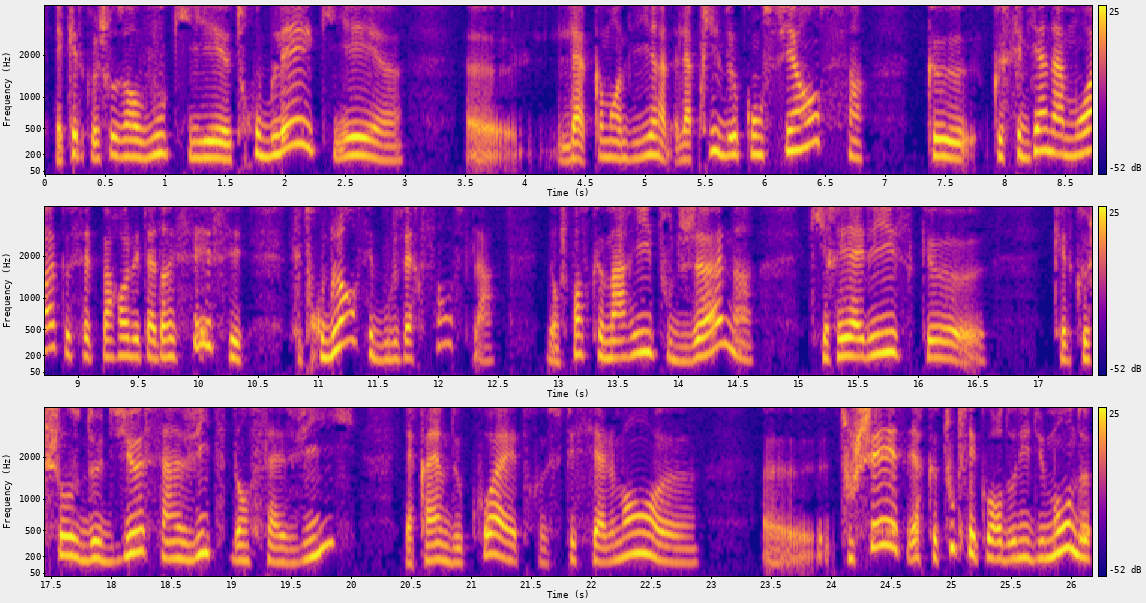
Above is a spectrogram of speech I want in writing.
il y a quelque chose en vous qui est troublé, qui est la comment dire la prise de conscience que que c'est bien à moi que cette parole est adressée. C'est troublant, c'est bouleversant cela. Donc je pense que Marie, toute jeune, qui réalise que quelque chose de Dieu s'invite dans sa vie, il y a quand même de quoi être spécialement euh, euh, touché. C'est-à-dire que toutes les coordonnées du monde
